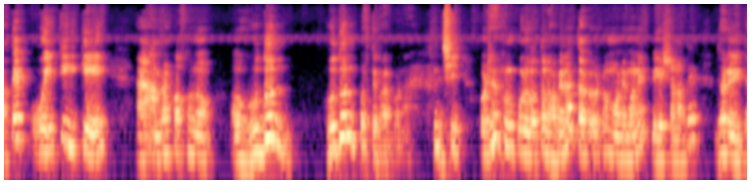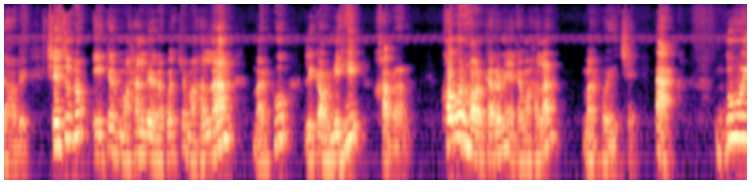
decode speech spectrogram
অতএব ওইটিকে আমরা কখনো হুদুন হুদুন করতে পারব না। জি, ওটার কোনো পরিবর্তন হবে না, তবে ওটা মনে মনে বেশ আমাদের ধরে নিতে হবে। সেজন্য এইটার মাহাল্লেরা হচ্ছে মাহাল্লান মারফু লেখাও নিহি খাবরান। খবর হওয়ার কারণে এটা মাহাল্লান মারফু হয়েছে। এক। দুই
